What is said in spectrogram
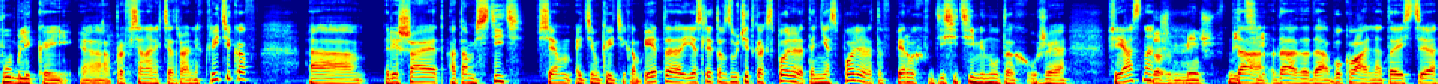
публикой э, профессиональных театральных критиков, э, решает отомстить всем этим критикам. И это, если это звучит как спойлер, это не спойлер, это в первых 10 минутах уже все ясно. Даже меньше, в пяти. Да, да, да, да, буквально. То есть э,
